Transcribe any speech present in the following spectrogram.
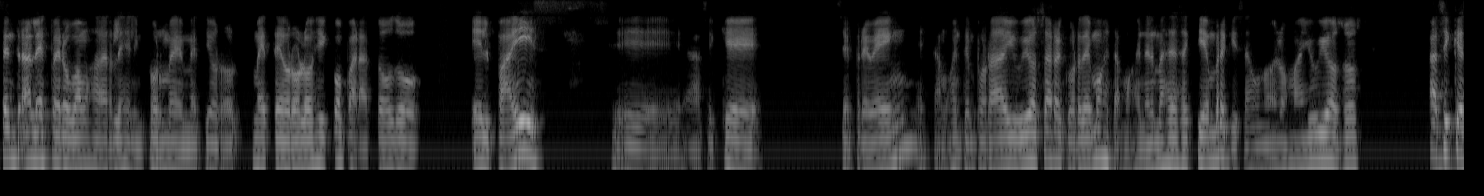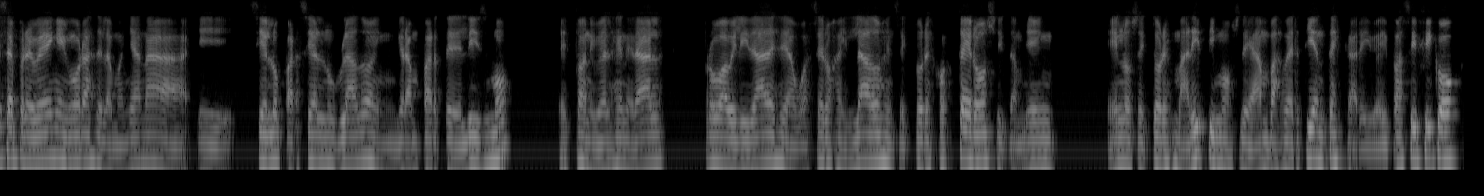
centrales, pero vamos a darles el informe meteorológico para todo el país. Eh, así que se prevén, estamos en temporada lluviosa, recordemos, estamos en el mes de septiembre, quizás uno de los más lluviosos, así que se prevén en horas de la mañana eh, cielo parcial nublado en gran parte del istmo, esto a nivel general, probabilidades de aguaceros aislados en sectores costeros y también en los sectores marítimos de ambas vertientes, Caribe y Pacífico.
